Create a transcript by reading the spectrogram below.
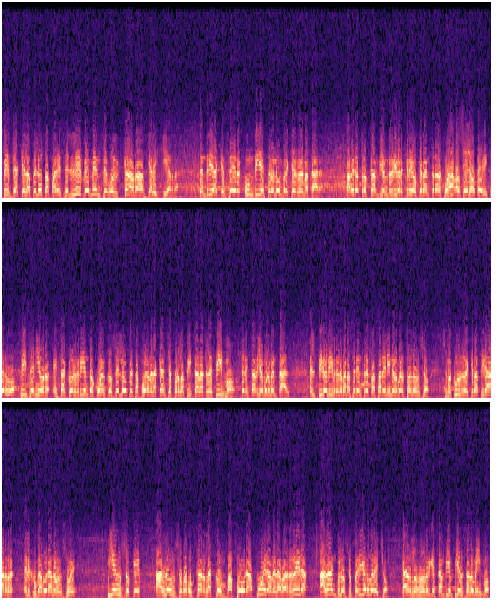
pese a que la pelota parece levemente volcada hacia la izquierda. Tendría que ser un diestro el hombre que rematara. Va a haber otro cambio en River, creo que va a entrar Juan José López. Víctor Hugo. Sí, señor, está corriendo Juan José López afuera de la cancha por la pista de atletismo del Estadio Monumental. El tiro libre lo van a hacer entre Pasarela y Norberto Alonso. Se me ocurre que va a tirar el jugador Alonso, ¿eh? Pienso que Alonso va a buscar la comba por afuera de la barrera al ángulo superior derecho. Carlos Rodríguez también piensa lo mismo.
